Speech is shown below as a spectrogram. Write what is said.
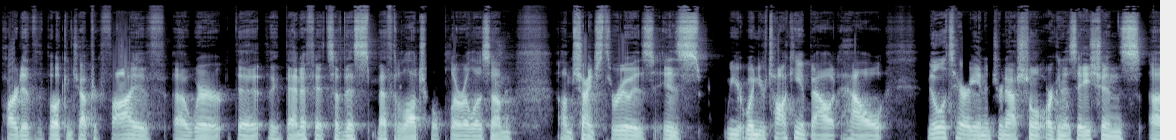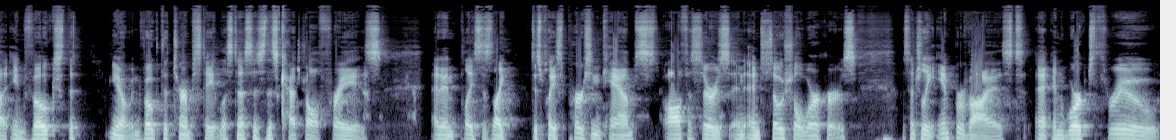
part of the book in chapter five, uh, where the, the benefits of this methodological pluralism um, shines through, is is when you're talking about how military and international organizations uh, invokes the you know invoke the term statelessness as this catch-all phrase and in places like displaced person camps, officers and, and social workers essentially improvised and, worked through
